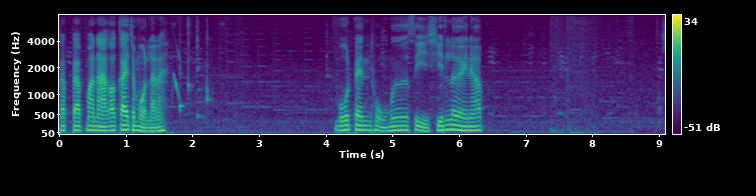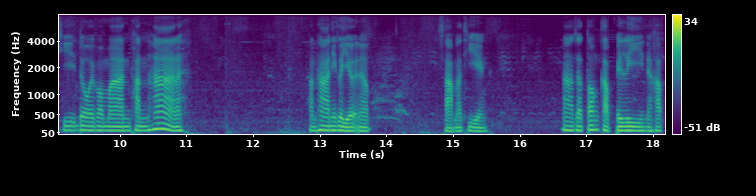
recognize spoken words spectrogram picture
แป๊บๆ มานาก็ใกล้จะหมดแล้วนะ บูทเป็นถุงมือ 4 ชิ้นเลยนะครับ คีโดยประมาณพันห้านะพันห้านี่ก็เยอะนะครับสามนาทีเอง น่าจะต้องกลับไปรีนะครับ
